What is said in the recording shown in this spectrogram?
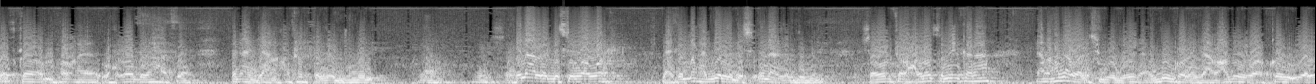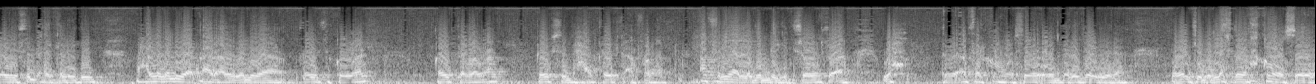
dadka muxuu ahay wax loo dhiga haatee inaan jaamacad horta la dumin. Inaan la dhisin waa war. Laakiin mar haddii la dhiso inaan la dumin. Sababta waxaa loo samayn karaa jaamacadaha waa lasu googeyna adduunkooda jaamacaduhu waa kow iyo laba iyo saddex ay kala yihiin. Waxaa laga dhigaa qaaraa laga dhigaa qaybta koowaad qaybta labaad qayb saddexaad qaybta afaraad. Afar yaan laga dhigin sababtoo ah wax afar ka hooseeya oo darajo la yiraa boqolkiiba lixdan wax ka hooseeya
